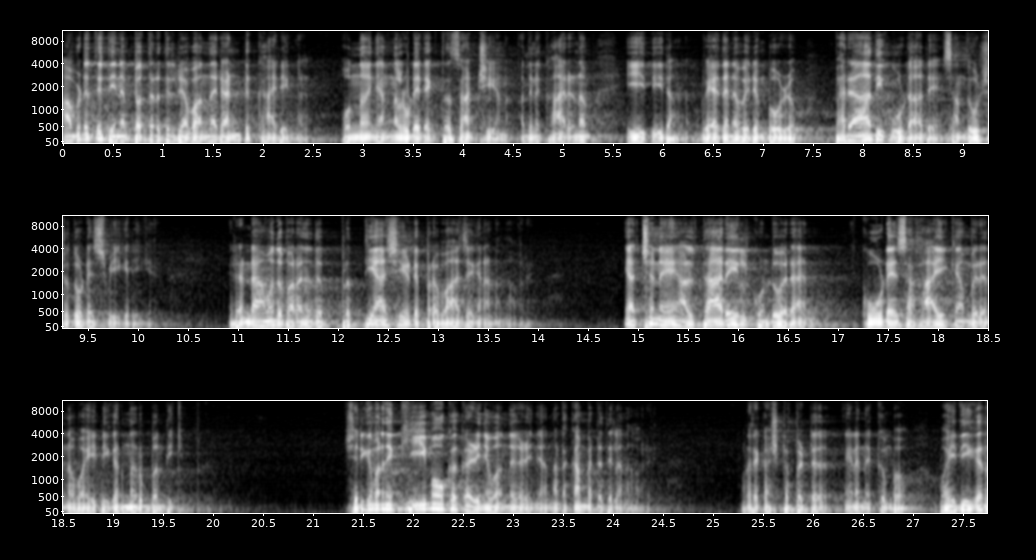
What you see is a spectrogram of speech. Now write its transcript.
അവിടുത്തെ ദിനപത്രത്തിൽ വന്ന രണ്ട് കാര്യങ്ങൾ. ഒന്ന് ഞങ്ങളുടെ രക്തസാക്ഷിയാണ്. അതിന് കാരണം ഈ ഇതാണ്. വേദന വരുമ്പോഴും പരാതി കൂടാതെ സന്തോഷത്തോടെ സ്വീകരിക്കുക. രണ്ടാമത് പറഞ്ഞത് പ്രത്യാശയുടെ പ്രവാചകനാണെന്ന് പറയും ഈ അച്ഛനെ അൾത്താരയിൽ കൊണ്ടുവരാൻ കൂടെ സഹായിക്കാൻ വരുന്ന വൈദികർ നിർബന്ധിക്കും. ശരിക്കും പറഞ്ഞ കീമോ ഒക്കെ കഴിഞ്ഞ് വന്നു കഴിഞ്ഞാൽ നടക്കാൻ പറ്റത്തില്ലെന്ന് പറയും വളരെ കഷ്ടപ്പെട്ട് ഇങ്ങനെ നിൽക്കുമ്പോൾ വൈദികർ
